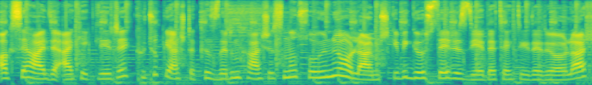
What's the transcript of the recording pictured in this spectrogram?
Aksi halde erkekleri küçük yaşta kızların karşısına soyunuyorlarmış gibi gösteririz diye de tehdit ediyorlar.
